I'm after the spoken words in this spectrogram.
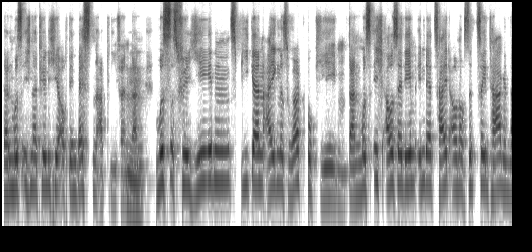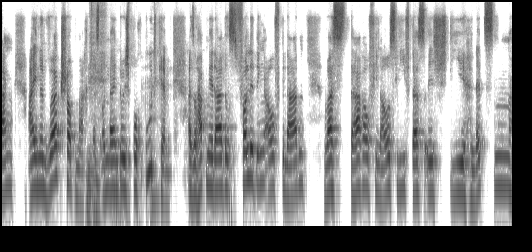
dann muss ich natürlich hier auch den Besten abliefern. Mhm. Dann muss es für jeden Speaker ein eigenes Workbook geben. Dann muss ich außerdem in der Zeit auch noch 17 Tage lang einen Workshop machen, das Online-Durchbruch Bootcamp. Also habe mir mir da das volle Ding aufgeladen, was darauf hinauslief, dass ich die letzten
